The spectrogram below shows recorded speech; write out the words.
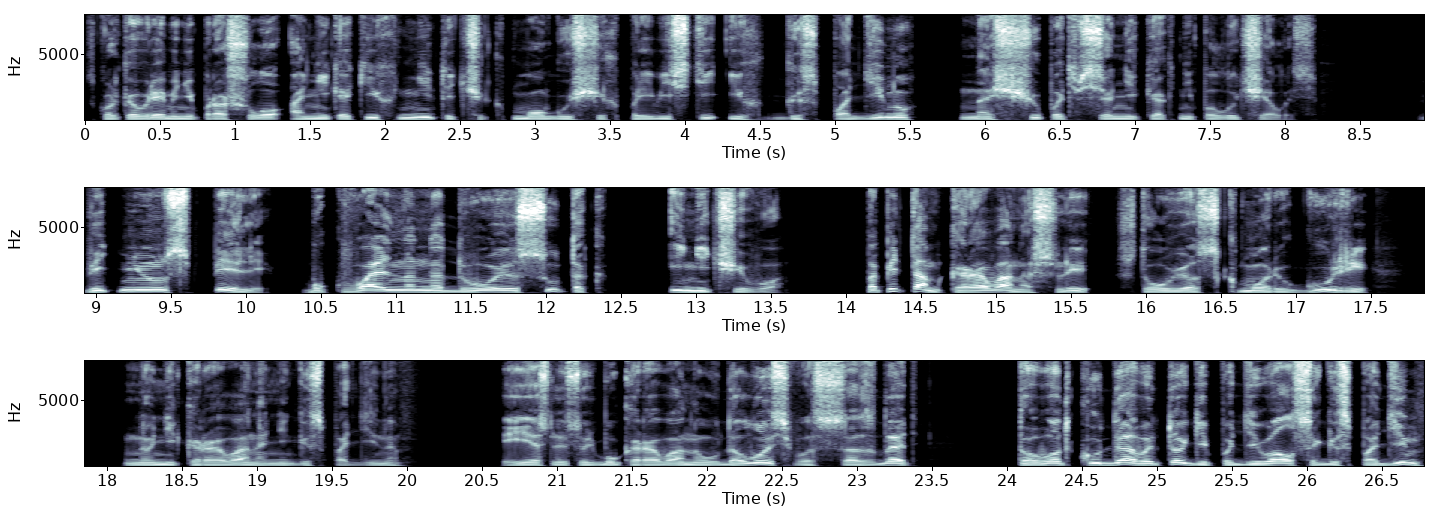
Сколько времени прошло, а никаких ниточек, могущих привести их к господину, нащупать все никак не получалось. Ведь не успели, буквально на двое суток и ничего. По пятам каравана шли, что увез к морю Гурри, но ни каравана, ни господина. И если судьбу каравана удалось воссоздать, то вот куда в итоге подевался господин,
